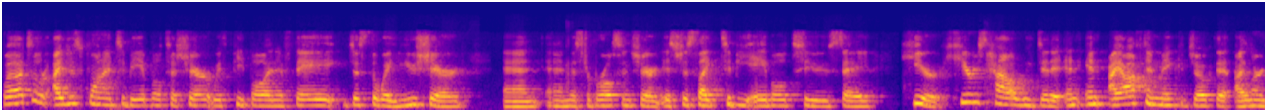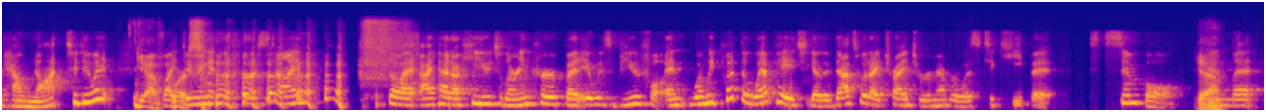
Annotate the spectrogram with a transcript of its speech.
Well, that's what I just wanted to be able to share it with people. And if they just the way you shared and and Mr. Burleson shared, it's just like to be able to say, here, here's how we did it. And and I often make a joke that I learned how not to do it. Yeah, By course. doing it the first time. So I, I had a huge learning curve, but it was beautiful. And when we put the web page together, that's what I tried to remember was to keep it simple Yeah. and let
